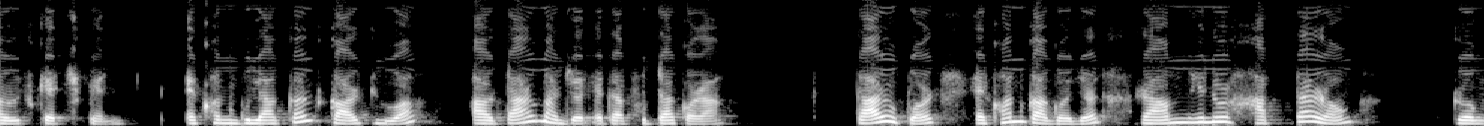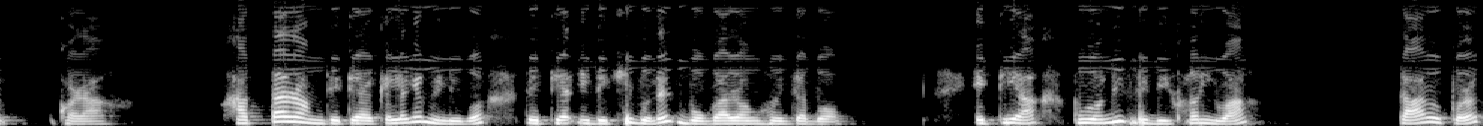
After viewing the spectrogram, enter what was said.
আৰু স্কেচ পেন এখন গোলাকাৰ কাৰ্ড লোৱা আৰু তাৰ মাজত এটা ফুটা কৰা। তাৰ ওপৰত এখন কাগজত ৰামধেনুৰ সাতটা ৰং ৰং কৰা। সাতটা ৰং যেতিয়া একেলগে মিলিব তেতিয়া ই দেখিবলৈ বগা ৰং হৈ যাব। এতিয়া পুৰণি চিডিখন লোৱা। তাৰ ওপৰত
